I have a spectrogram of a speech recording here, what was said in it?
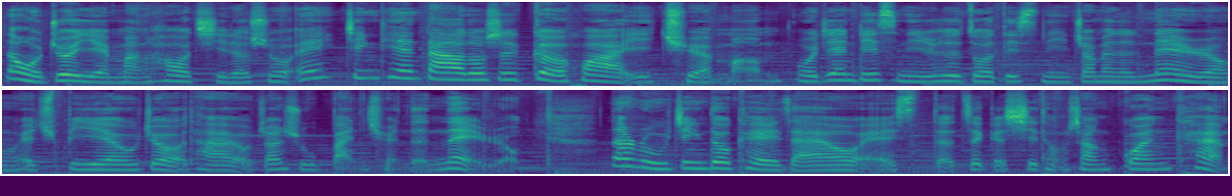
那我就也蛮好奇的说，诶，今天大家都是各画一圈嘛。我今天 Disney 就是做 Disney 专门的内容，HBO 就有它有专属版权的内容。那如今都可以在 iOS 的这个系统上观看。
